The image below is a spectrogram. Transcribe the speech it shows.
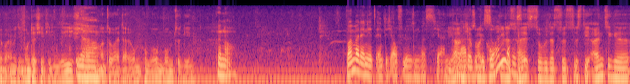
Überall mit den unterschiedlichen Seestärken Ja. und so weiter um, um, um, umzugehen. Genau. Wollen wir denn jetzt endlich auflösen, was hier an Ja, habe so mal geguckt, das ist? heißt. So das, das ist die einzige,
